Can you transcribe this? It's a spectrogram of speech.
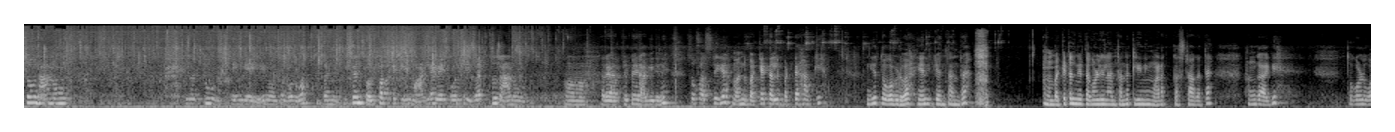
ಸೊ ನಾನು ಇವತ್ತು ಹೆಂಗೆ, ಏನು ಅಂತ ನೋಡುವ. ಬನ್ನಿ ಕಿಚನ್ ಸ್ವಲ್ಪ ಮತ್ತೆ ಕ್ಲೀನ್ ಮಾಡಲೇಬೇಕು ಅಂತ ಇವತ್ತು ನಾನು ಪ್ರಿಪೇರ್ ಆಗಿದ್ದೀನಿ. ಸೊ ಫಸ್ಟಿಗೆ ಒಂದು ಬಕೆಟಲ್ಲಿ ಬಟ್ಟೆ ಹಾಕಿ ನೀರು ತೊಗೊಬಿಡುವ. ಏನಕ್ಕೆ ಅಂತಂದರೆ ಬಕೆಟಲ್ಲಿ ನೀರು ತಗೊಳ್ಳಿಲ್ಲ ಅಂತಂದರೆ ಕ್ಲೀನಿಂಗ್ ಮಾಡೋಕ್ಕೆ ಕಷ್ಟ ಆಗುತ್ತೆ. ಹಾಗಾಗಿ ತೊಗೊಳ್ಳುವ.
